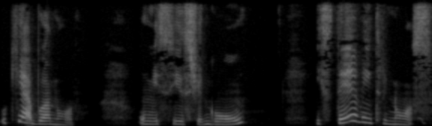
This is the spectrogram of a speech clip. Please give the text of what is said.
O que é a boa nova? O Messias chegou, esteve entre nós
